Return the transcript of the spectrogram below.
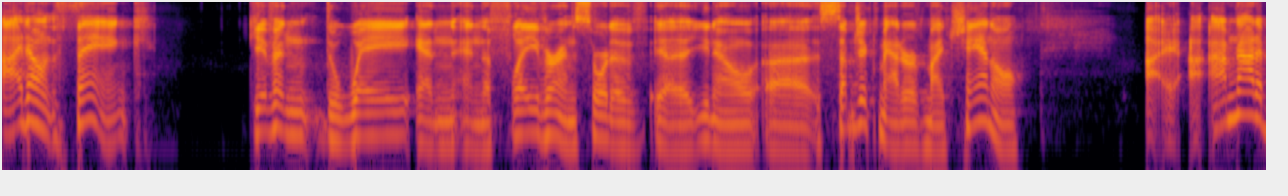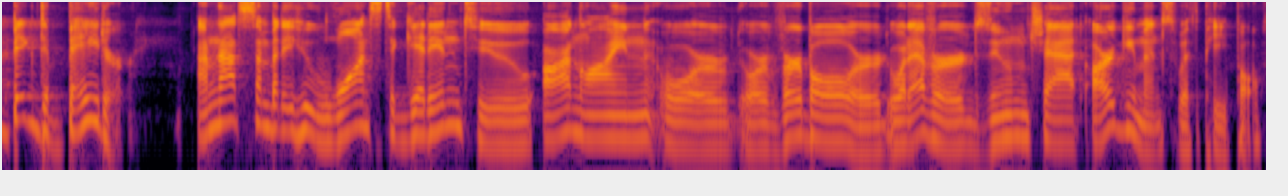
I don't think given the way and and the flavor and sort of uh, you know uh, subject matter of my channel, I, I'm not a big debater. I'm not somebody who wants to get into online or or verbal or whatever Zoom chat arguments with people.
